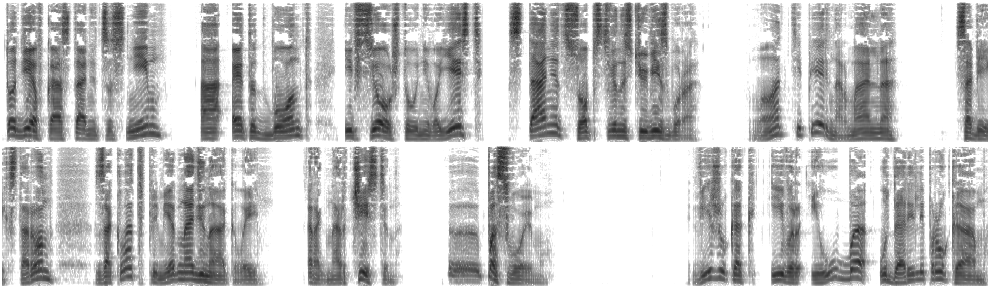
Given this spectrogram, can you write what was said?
то девка останется с ним, а этот бонд и все, что у него есть, станет собственностью Висбура. Вот теперь нормально. С обеих сторон заклад примерно одинаковый. Рагнар честен. Э, по-своему. Вижу, как Ивар и Уба ударили по рукам.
